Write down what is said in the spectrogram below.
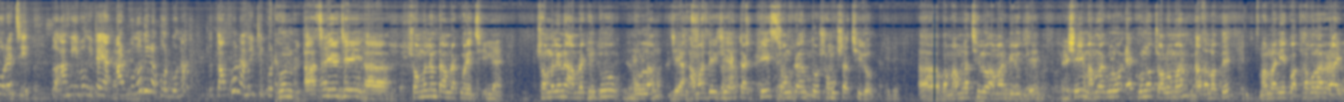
করেছি তো আমি এবং এটা আর কোনোদিনও করব না। তো তখন আমি ঠিক করে এখন আজকের যে আহ, সম্মেলনটা আমরা করেছি সম্মেলনে আমরা কিন্তু বললাম যে আমাদের যে একটা কেস সংক্রান্ত সমস্যা ছিল বা মামলা ছিল আমার বিরুদ্ধে। সেই মামলাগুলো এখনও চলমান আদালতে। মামলা নিয়ে কথা বলার রাইট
